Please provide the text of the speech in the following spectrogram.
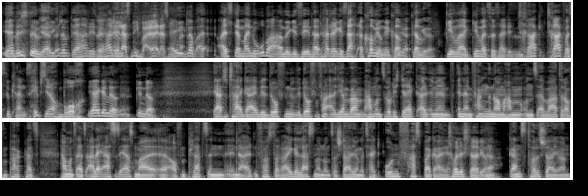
Ja, das stimmt. Ja, ich ne? glaube, der hatte, der hatte. Äh, lass mich mal, äh, lass mich mal. Ich glaube, als der meine Oberarme gesehen hat, hat er gesagt, ah, komm Junge, komm, Ja, komm, genau. geh mal, geh mal zur Seite. Trag, trag, was du kannst. Hebst dir noch einen Bruch. Ja, genau, genau. Ja, total geil. Wir durften, wir durften von, die haben, haben uns wirklich direkt in, in Empfang genommen, haben uns erwartet auf dem Parkplatz, haben uns als allererstes erstmal äh, auf dem Platz in, in der alten Försterei gelassen und uns das Stadion gezeigt. Unfassbar geil. Tolles Stadion. Ja, ganz tolles Stadion.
